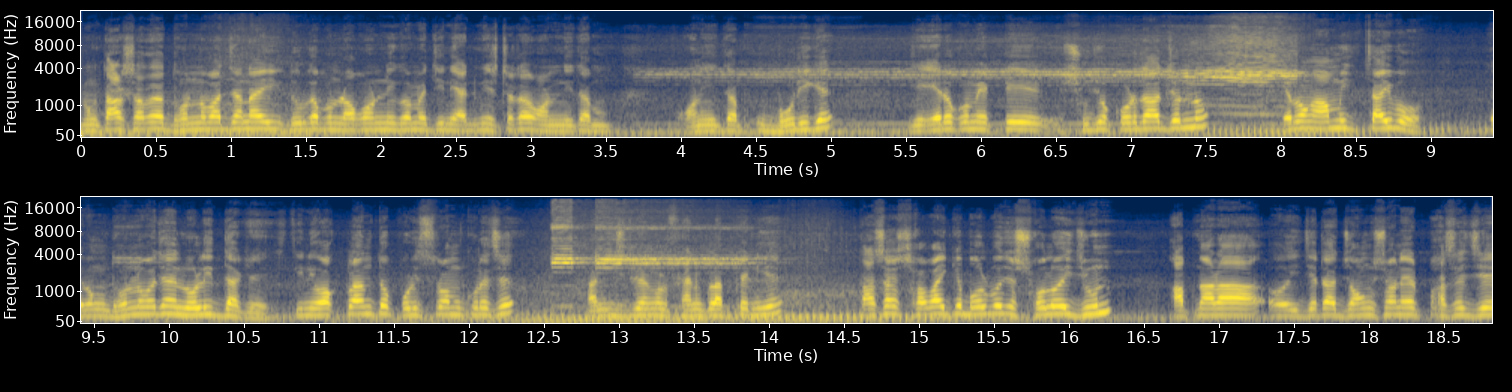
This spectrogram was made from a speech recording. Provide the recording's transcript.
এবং তার সাথে ধন্যবাদ জানাই দুর্গাপুর নগর নিগমের যিনি অ্যাডমিনিস্ট্রেটর অনিতা অনিতা বৌদিকে যে এরকম একটি সুযোগ করে দেওয়ার জন্য। এবং আমি চাইব এবং ধন্যবাদ জানাই ললিতদাকে, তিনি অক্লান্ত পরিশ্রম করেছে আর ইস্ট বেঙ্গল ফ্যান ক্লাবকে নিয়ে। সাথে সবাইকে বলব যে ষোলোই জুন আপনারা ওই যেটা জংশনের পাশে যে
